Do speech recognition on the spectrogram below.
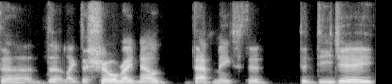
the the like the show right now that makes the the dj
